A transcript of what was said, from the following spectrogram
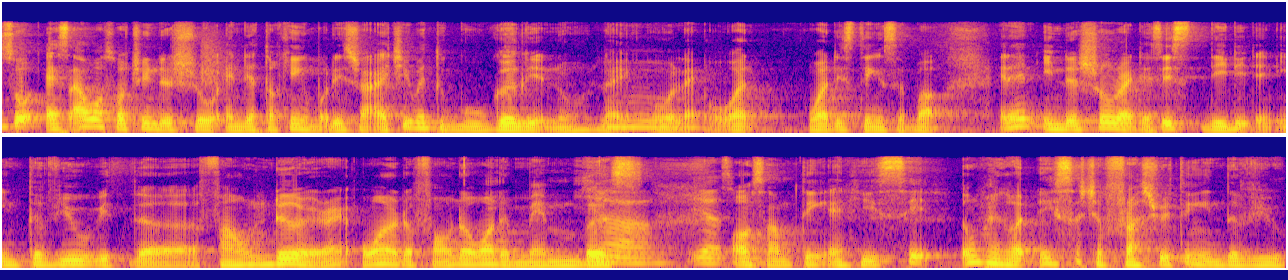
So as I was watching the show and they're talking about this, right, I actually went to Google it, no, like oh, like what what this thing is about. And then in the show, right, there's this they did an interview with the founder, right, one of the founder, one of the members Yeah, yes. or something, and he said, "Oh my god, it's such a frustrating interview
